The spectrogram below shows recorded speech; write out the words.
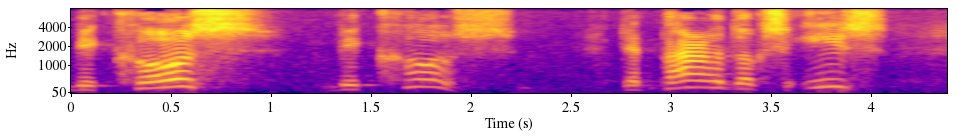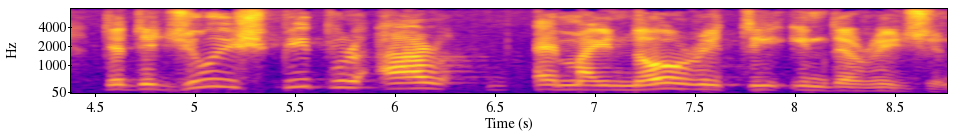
Because, because the paradox is that the Jewish people are a minority in the region.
